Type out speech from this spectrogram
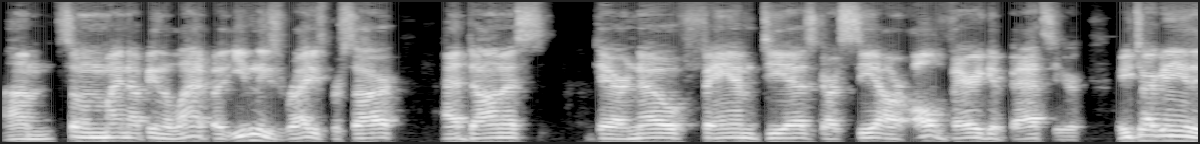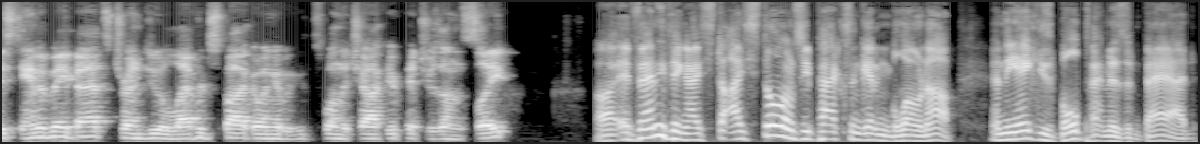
Um, some of them might not be in the lineup, but even these righties, Brosseau, Adames, d'Arnaud, Pham, Diaz, Garcia are all very good bats here. Are you targeting any of these Tampa Bay bats, trying to do a leverage spot going up against one of the chalkier pitchers on the slate? Uh, if anything, I, st- I still don't see Paxton getting blown up, and the Yankees' bullpen isn't bad.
